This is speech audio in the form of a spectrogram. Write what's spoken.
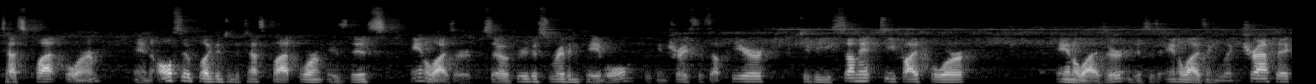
test platform. And also plugged into the test platform is this analyzer. So through this ribbon cable, we can trace this up here to the Summit T54 analyzer. And this is analyzing link traffic.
